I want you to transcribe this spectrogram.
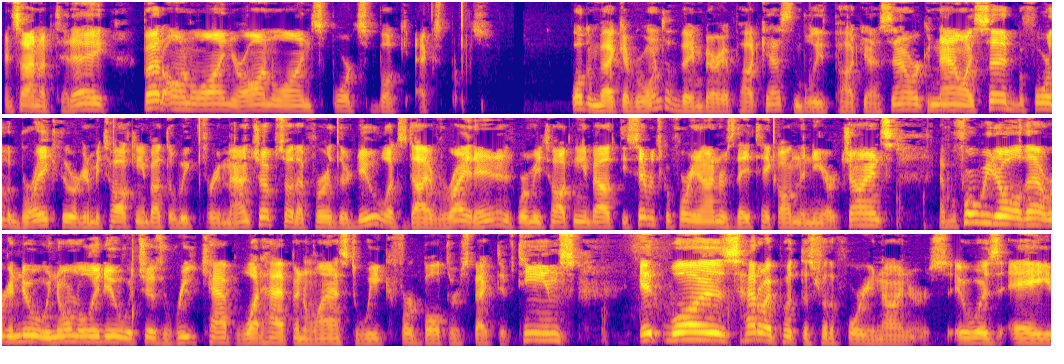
and sign up today. Bet Online, your online sportsbook experts. Welcome back, everyone, to the Bang Podcast and Believe Podcast Network. Now, I said before the break that we are going to be talking about the Week 3 matchup, so without further ado, let's dive right in. We're going to be talking about the San Francisco 49ers. They take on the New York Giants. And before we do all that, we're going to do what we normally do, which is recap what happened last week for both respective teams. It was, how do I put this for the 49ers? It was a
